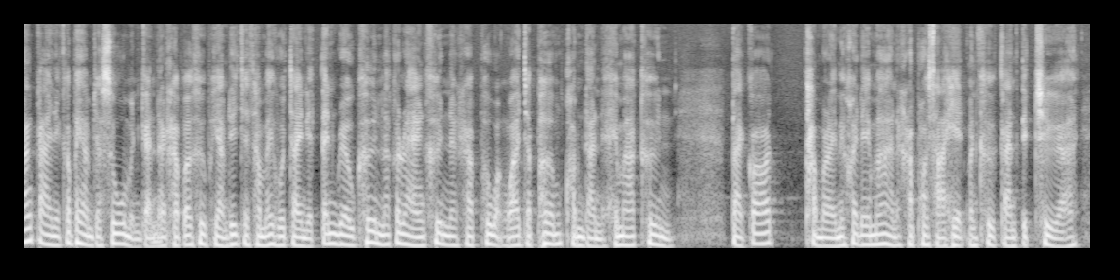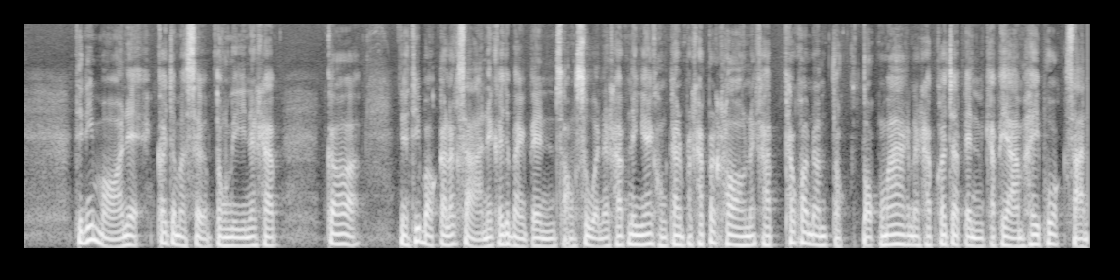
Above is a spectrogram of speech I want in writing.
ร่างกายเนี่ยก็พยายามจะสู้เหมือนกันนะครับ ก็คือพยายามที่จะทำให้หัวใจเนี่ยเต้นเร็วขึ้นแล้วก็แรงขึ้นนะครับ เพื่อหวังว่าจะเพิ่มความดันให้มากขึ้น แต่ก็ทำอะไรไม่ค่อยได้มากนะครับ เพราะสาเหตุมันคือการติดเชื้อ ทีนี้หมอเนี่ยก็จะมาเสริมตรงนี้นะครับ ก็อย่างที่บอกการรักษาเนี่ยก็จะแบ่งเป็น 2 ส่วนนะครับ ในแง่ของการประคับประคองนะครับ ถ้าความดันตกตกมากนะครับ ก็จะเป็นพยายามให้พวกสาร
